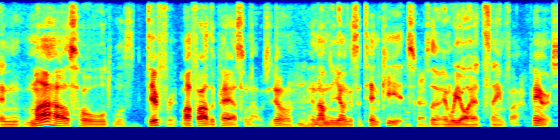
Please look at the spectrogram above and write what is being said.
and my household was different. My father passed when I was young, and I'm the youngest of ten kids. Mm-hmm. Okay. So, and we all had the same fi- parents,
